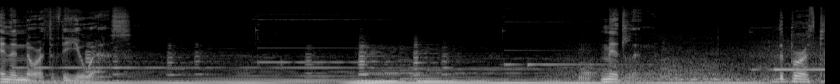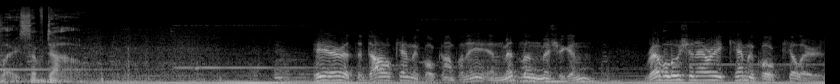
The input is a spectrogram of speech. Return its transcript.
in the north of the U.S. Midland, the birthplace of Dow. Here at the Dow Chemical Company in Midland, Michigan, revolutionary chemical killers.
